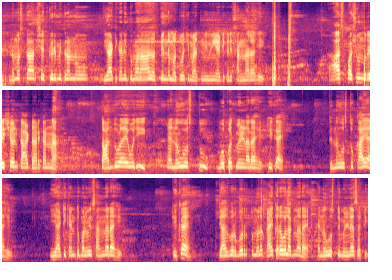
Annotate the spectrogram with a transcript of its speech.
नमस्कार शेतकरी मित्रांनो या ठिकाणी तुम्हाला आज अत्यंत महत्त्वाची माहिती मी या ठिकाणी सांगणार आहे. आजपासून रेशन कार्ड धारकांना तांदूळाऐवजी ह्या नऊ वस्तू मोफत मिळणार आहे ठीक आहे? ते नऊ वस्तू काय आहे या ठिकाणी तुम्हाला मी सांगणार आहे ठीक आहे? त्याचबरोबर तुम्हाला काय करावं लागणार आहे ह्या नऊ वस्तू मिळण्यासाठी?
